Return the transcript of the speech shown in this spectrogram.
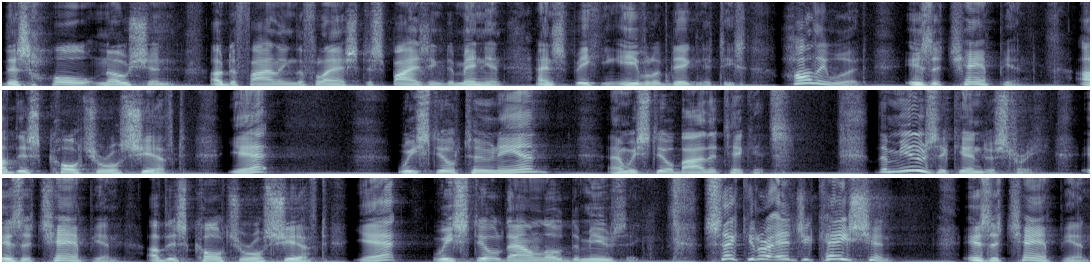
this whole notion of defiling the flesh, despising dominion, and speaking evil of dignities. Hollywood is a champion of this cultural shift. Yet, we still tune in and we still buy the tickets. The music industry is a champion of this cultural shift, yet we still download the music. Secular education is a champion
